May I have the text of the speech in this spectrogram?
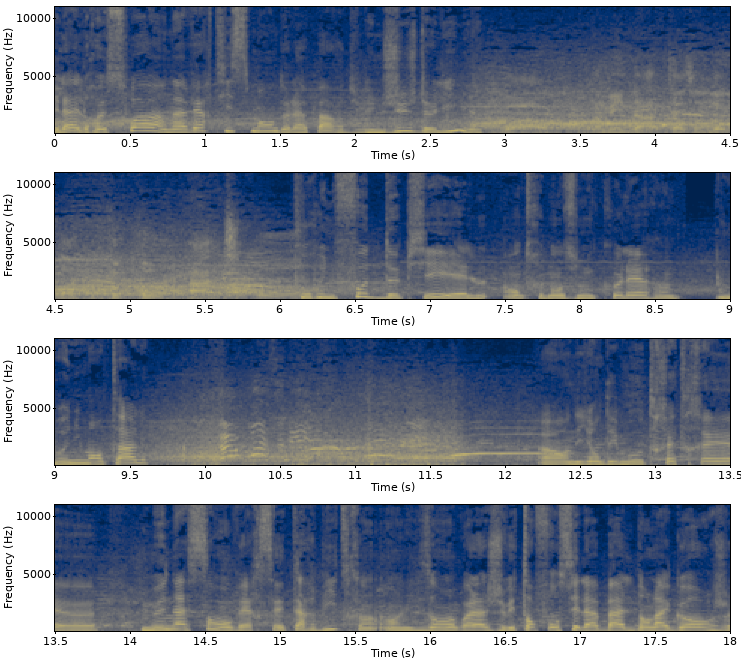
Et là, elle reçoit un avertissement de la part d'une juge de ligne. Pour une faute de pied et elle entre dans une colère monumentale. En ayant des mots très très euh, menaçants envers cet arbitre, hein, en lui disant voilà je vais t'enfoncer la balle dans la gorge,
